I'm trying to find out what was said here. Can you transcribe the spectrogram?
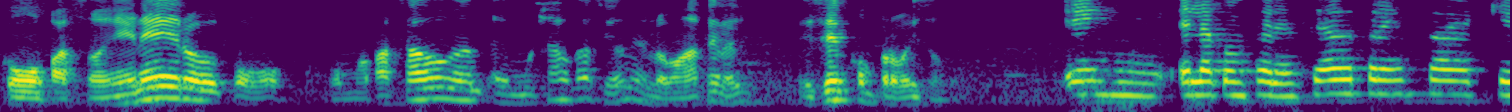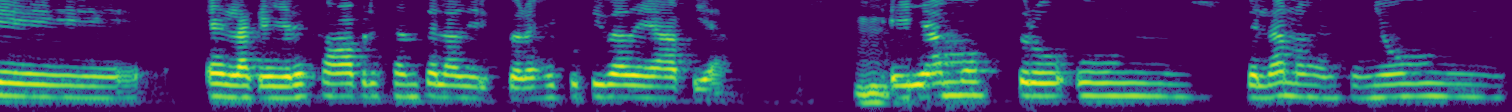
como pasó en enero, como, como ha pasado en, en muchas ocasiones, lo van a tener. Ese es el compromiso. En, en la conferencia de prensa que en la que ayer estaba presente la directora ejecutiva de APIA, Mm. ella mostró un, ¿verdad? Nos enseñó un,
